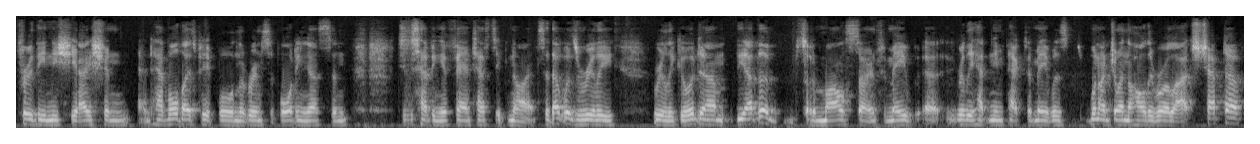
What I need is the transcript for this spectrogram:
through the initiation and have all those people in the room supporting us and just having a fantastic night. So that was really, really good. Um, the other sort of milestone for me, uh, really had an impact on me, was when I joined the Holy Royal Arch chapter.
